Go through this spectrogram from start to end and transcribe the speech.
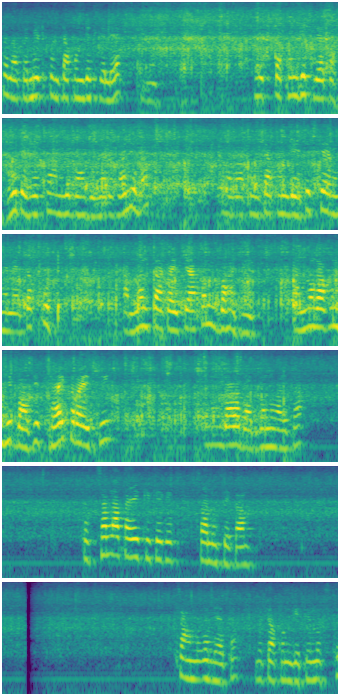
चला आता मीठ पण टाकून घेतलेलं आहे. मीठ टाकून घेतले आता होते हे चांगले भाजी वगैरे झाली ना. मग आपण टाकून घ्यायचे शेंगण्याचा कूट. आणि मग टाकायची आपण भाजी. आणि मग आपण ही भाजी फ्राय करायची. मग डाळ भात बनवायचा. तर चला आता एक एक एक एक चालूच आहे काम. चांगलं झाले आता. मी टाकून घेते मस्त.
